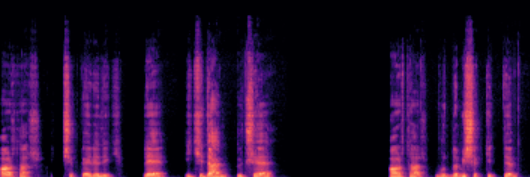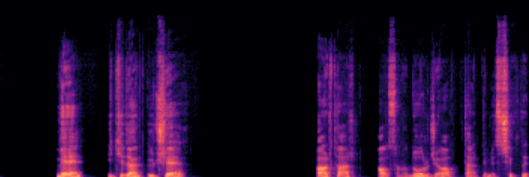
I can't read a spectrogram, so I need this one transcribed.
artar. Şıkkı eledik. L 2'den 3'e artar. Burada bir şık gitti. M 2'den 3'e artar. Al sana doğru cevap tertemiz çıktı.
